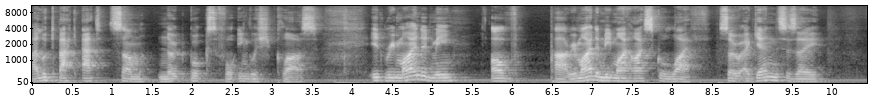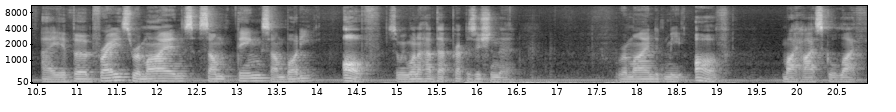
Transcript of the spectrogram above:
I looked back at some notebooks for English class. It reminded me of Uh, reminded me my high school life. So again, this is a a verb phrase reminds something, somebody of. So we want to have that preposition there. Reminded me of my high school life.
